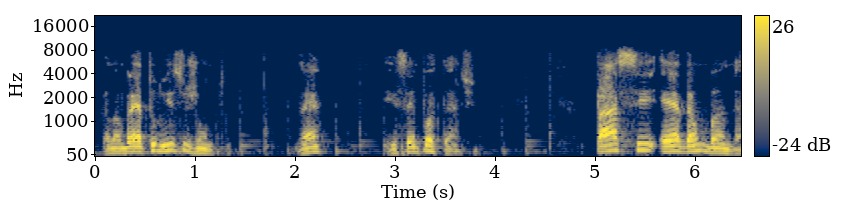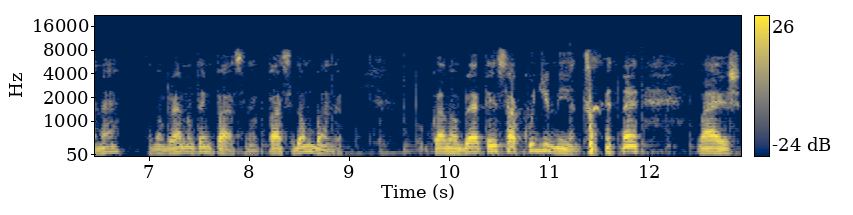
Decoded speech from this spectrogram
O candomblé é tudo isso junto, né? Isso é importante. Passe é da Umbanda, né? Candomblé não tem passe, não. Passe da Umbanda. O candomblé tem sacudimento, né? Mas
